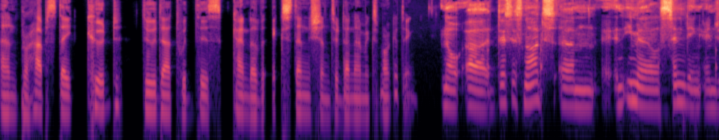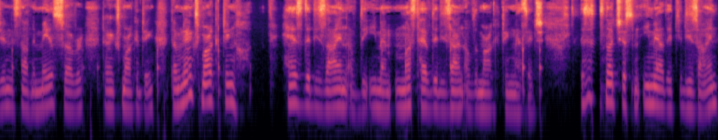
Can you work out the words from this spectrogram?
And perhaps they could do that with this kind of extension to Dynamics Marketing. No, uh, this is not um, an email sending engine. It's not a mail server. Dynamics Marketing. Dynamics Marketing has the design of the email, must have the design of the marketing message. This is not just an email that you design.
